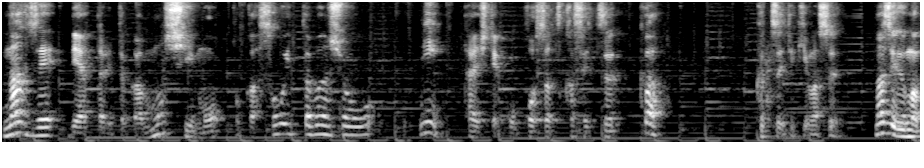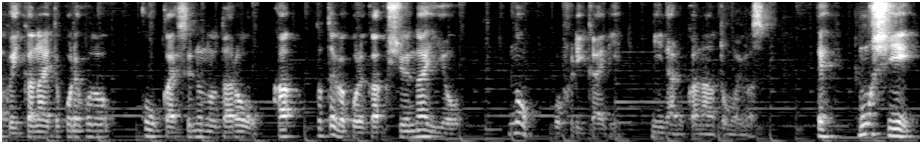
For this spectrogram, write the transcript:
なぜであったりとか、もしもとか、そういった文章に対してこう考察仮説がくっついてきます。なぜうまくいかないとこれほど後悔するのだろうか。例えばこれ学習内容のこう振り返りになるかなと思います。でもし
